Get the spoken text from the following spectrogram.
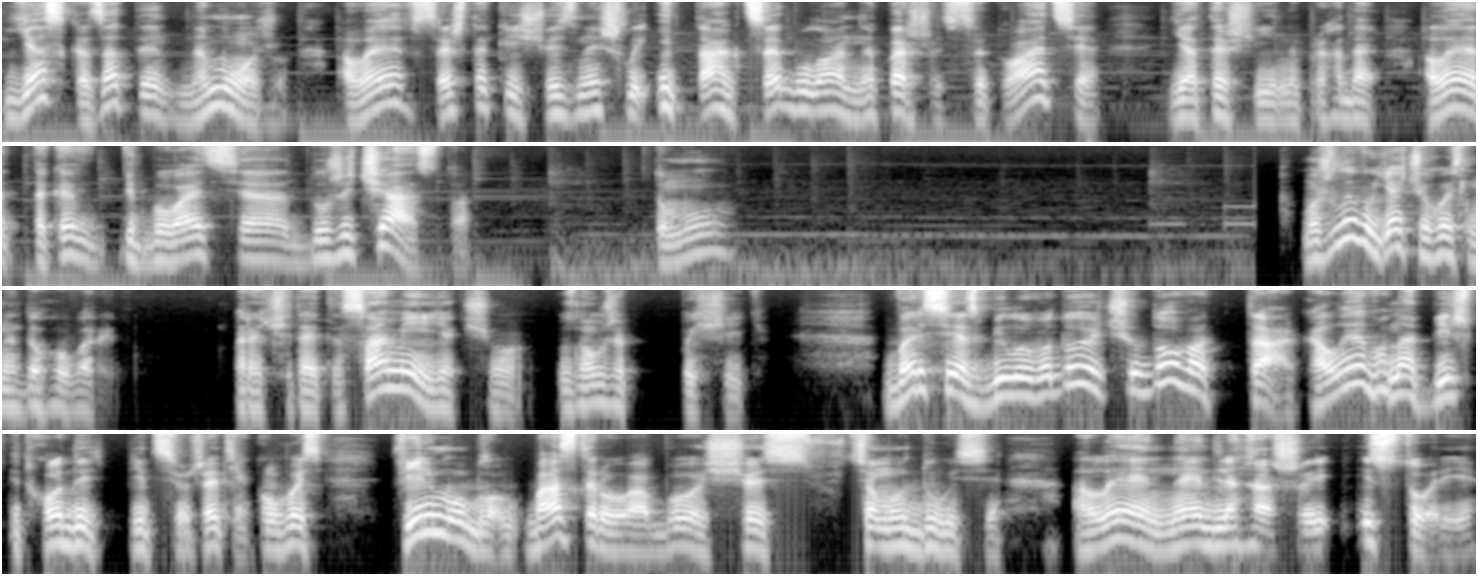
я сказати не можу, але все ж таки щось знайшли. І так, це була не перша ситуація, я теж її не пригадаю. Але таке відбувається дуже часто. Тому. Можливо, я чогось не договорив. Перечитайте самі, якщо знову ж пишіть. Версія з білою водою чудова, так, але вона більш підходить під сюжет якогось фільму, блокбастеру або щось в цьому дусі, але не для нашої історії.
